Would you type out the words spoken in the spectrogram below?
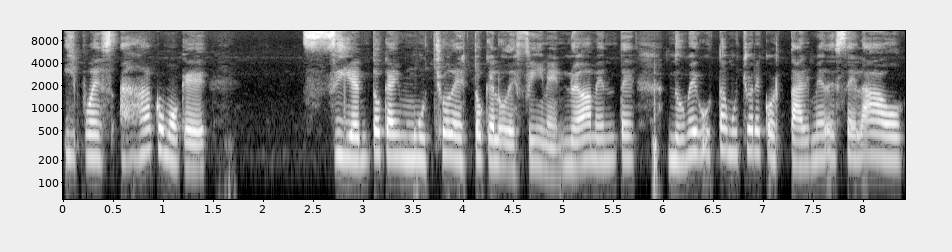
Y pues, ajá, como que siento que hay mucho de esto que lo define. Nuevamente, no me gusta mucho recortarme de ese lado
